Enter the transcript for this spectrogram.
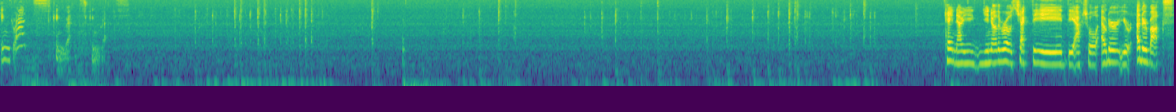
Congrats, congrats, congrats. Okay, now you you know the rules. Check the the actual outer your other box,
